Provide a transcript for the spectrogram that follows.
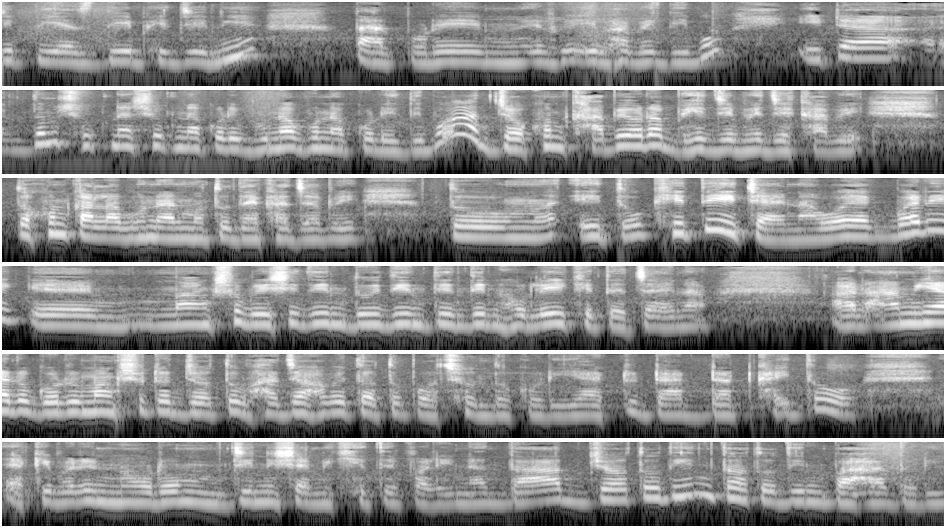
যে পেঁয়াজ দিয়ে ভেজে নিয়ে তারপরে এভাবে দিব। এটা একদম শুকনা শুকনা করে ভুনা ভুনা করে দিব। আর যখন খাবে, ওরা ভেজে ভেজে খাবে। তখন কালা ভুনার মতো দেখা যাবে। তো এই তো খেতেই চায় না। ও একবারই মাংস বেশি দিন, দুই দিন, তিন দিন হলেই খেতে চায় না। আর আমি আরও গরুর মাংসটা যত ভাজা হবে তত পছন্দ করি। আর একটু ডাট ডাট খাই তো, একেবারে নরম জিনিস আমি খেতে পারি না। দাঁত যতদিন ততদিন বাহাদুরি,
